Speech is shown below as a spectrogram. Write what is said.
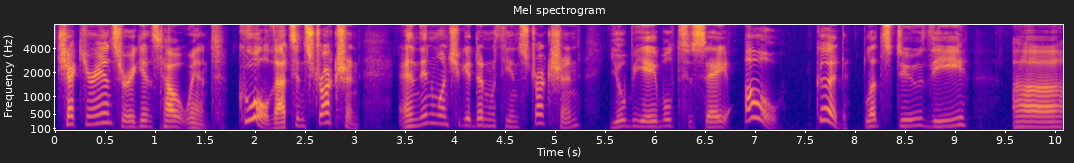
check your answer against how it went. Cool, that's instruction. And then once you get done with the instruction, you'll be able to say, oh, good, let's do the uh,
